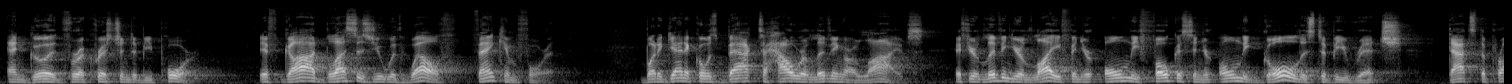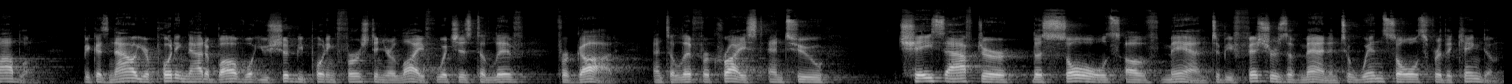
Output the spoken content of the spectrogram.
and good for a Christian to be poor. If God blesses you with wealth, thank Him for it. But again, it goes back to how we're living our lives. If you're living your life and your only focus and your only goal is to be rich, that's the problem because now you're putting that above what you should be putting first in your life, which is to live for God and to live for Christ and to chase after the souls of man, to be fishers of men, and to win souls for the kingdom.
